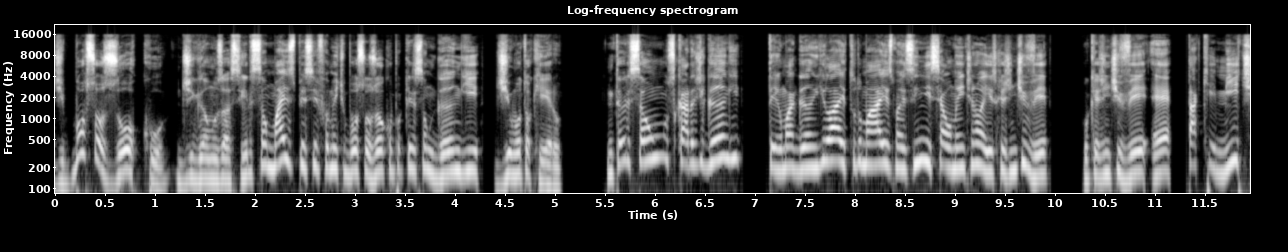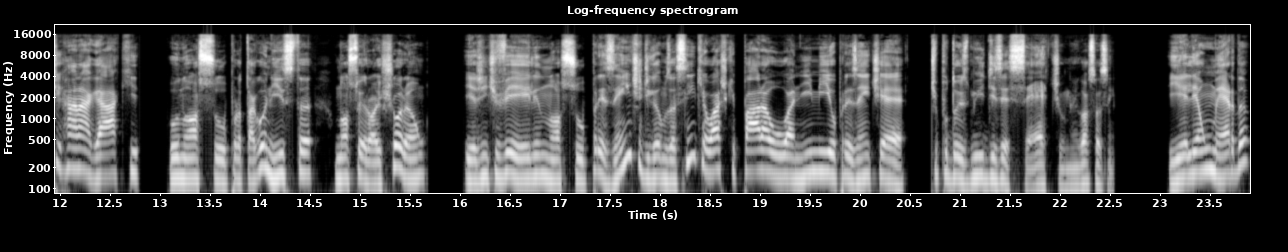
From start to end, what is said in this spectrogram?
de Bossozoko, digamos assim. Eles são mais especificamente Bossozoko porque eles são gangue de motoqueiro. Então eles são os caras de gangue, tem uma gangue lá e tudo mais, mas inicialmente não é isso que a gente vê. O que a gente vê é Takemichi Hanagaki, o nosso protagonista, o nosso herói chorão, e a gente vê ele no nosso presente, digamos assim, que eu acho que para o anime o presente é tipo 2017, um negócio assim. E ele é um merda,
